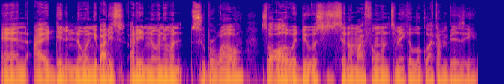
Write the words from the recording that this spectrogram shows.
and I didn't know anybody's. I didn't know anyone super well, so all I would do was just sit on my phone to make it look like I'm busy.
